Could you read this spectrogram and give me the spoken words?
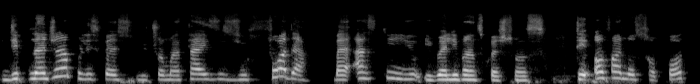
the Nigerian police force re-traumatizes you further by asking you irrelevant questions. They offer no support.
